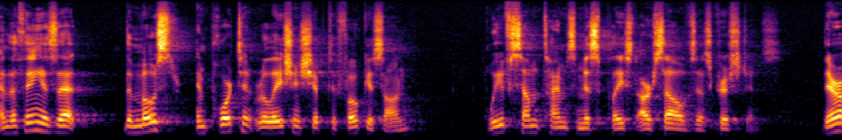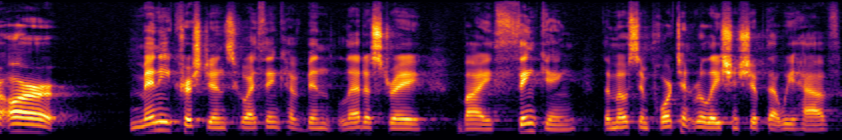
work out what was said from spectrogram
And the thing is that the most important relationship to focus on, we've sometimes misplaced ourselves as Christians. There are many Christians who I think have been led astray by thinking the most important relationship that we have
